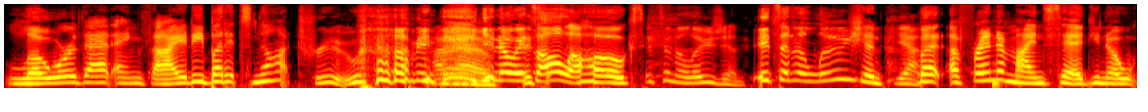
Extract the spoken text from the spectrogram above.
lower that anxiety. But it's not true. I mean, I know. you know, it's, It's- all a hoax. It's an illusion. It's an illusion. Yeah. But a friend of mine said, you know,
